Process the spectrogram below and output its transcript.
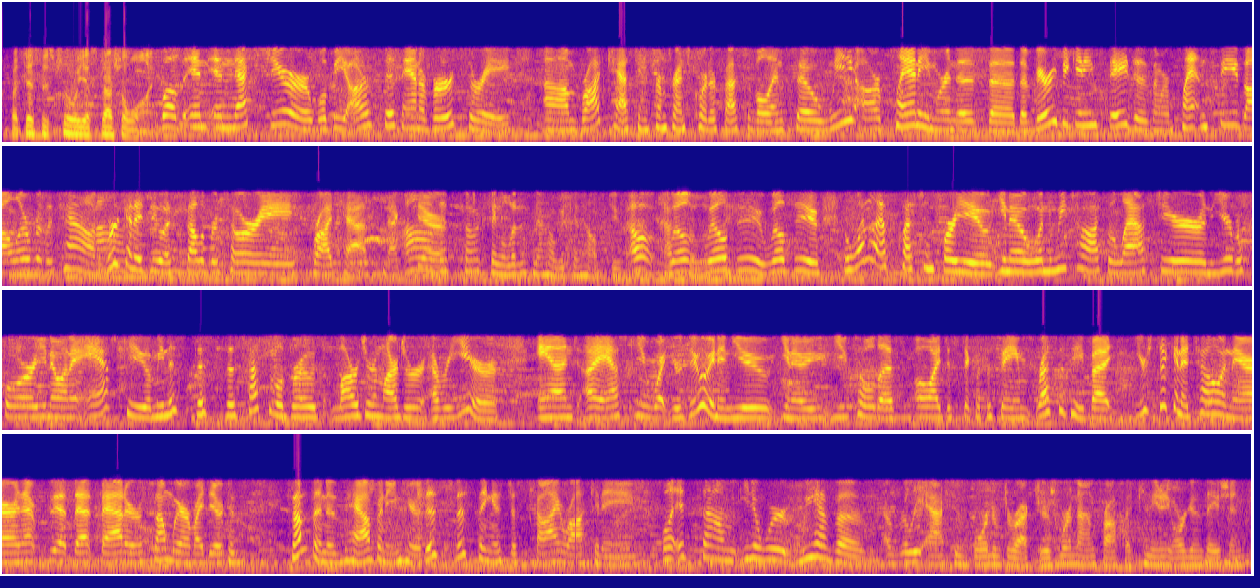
but this is truly a special one. Well, in, in next year will be our fifth anniversary um, broadcasting from French Quarter Festival, and so we are planning. We're in the, the, the very beginning stages, and we're planting seeds all over the town. We're going to do a celebratory broadcast next Oh, year. that's so exciting. Well, let us know how we can help do that. Oh, we'll we'll do, we'll do. But one last question for you. You know, when we talked the last year and the year before, you know, and I asked you, I mean, this this this festival grows larger and larger every year. And I asked you what you're doing, and you, you know, you told us, oh, I just stick with the same recipe. But you're sticking a toe in there, and that that, that batter somewhere, my dear, because something is happening here. This this thing is just skyrocketing. Well, it's um, you know, we're we have a, a really active board of directors. We're a nonprofit community organization,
